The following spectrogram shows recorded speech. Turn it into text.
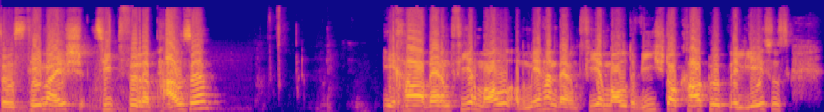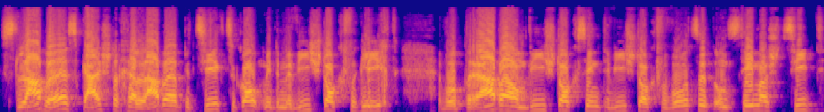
So, das Thema ist Zeit für eine Pause. Ich habe während viermal, oder wir haben während viermal den Weinstock angeschaut, weil Jesus das Leben, das geistliche Leben, Beziehung zu Gott mit einem Weinstock vergleicht, wo die Reben am Weinstock sind, der Weinstock verwurzelt. Und das Thema ist Zeit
